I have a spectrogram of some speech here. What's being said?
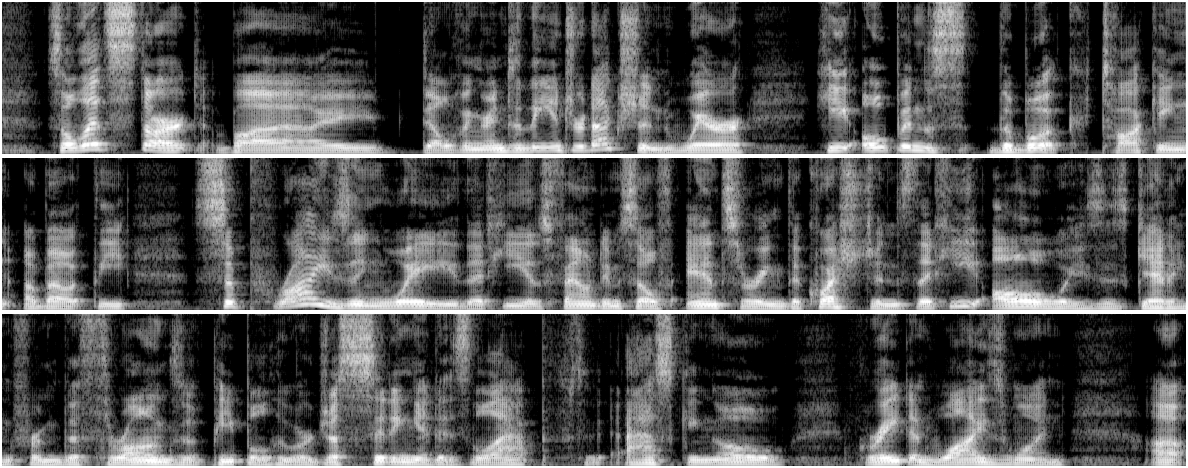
so let's start by delving into the introduction, where he opens the book talking about the surprising way that he has found himself answering the questions that he always is getting from the throngs of people who are just sitting at his lap, asking, Oh, great and wise one, uh,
